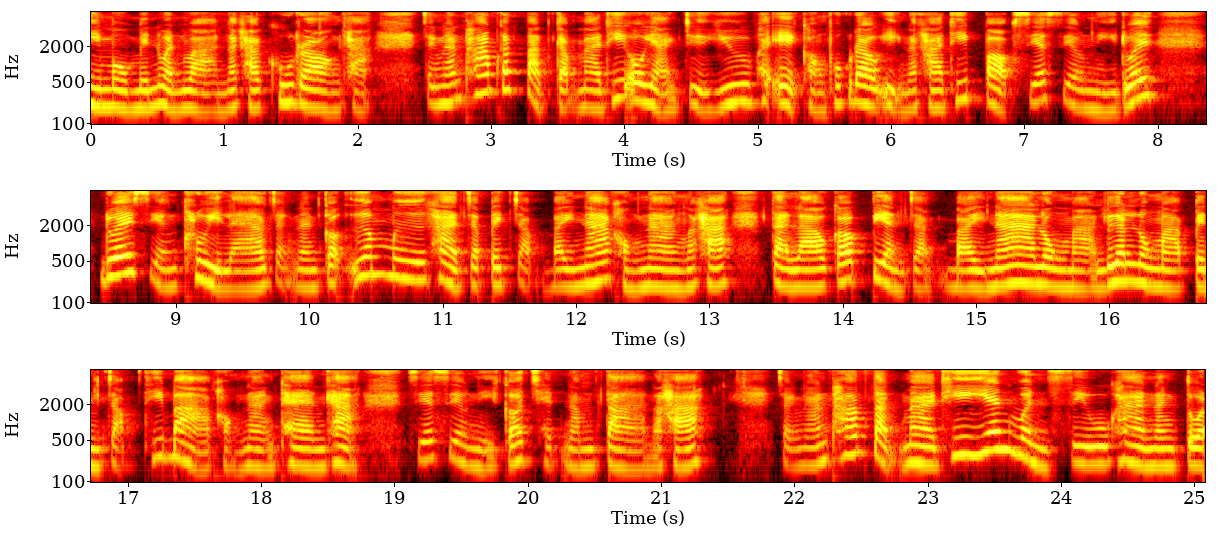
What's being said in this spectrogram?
มีโมเมนต์หวานๆนะคะ คู่รองค่ะ จากนั้นภาพก็ตัดกลับมาที่โอหยางจือยู่พระเอกของพวกเราอีกนะคะ ที่ปอบเสียเซียวหนีด้วยด้วยเสียงขลุ่ยแล้ว จากนั้นก็เอื้อมมือค่ะจะไปจับใบหน้าของนางนะคะ แต่แล้วก็เปลี่ยนจากใบหน้าลงมาเลื่อนลงมาเป็นจับที่บ่าของนางแทนค่ะ เสียเซียวหนีก็เช็ดน้ำตานะคะ จากนั้นภาพตัดมาที่เยี่ยนเหวินซิวค่ะนางตัว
